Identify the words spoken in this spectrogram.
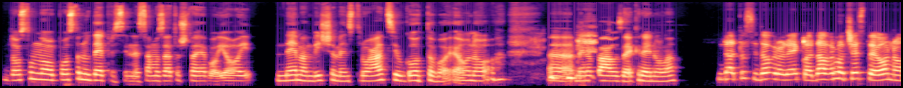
doslovno postanu depresivne samo zato što evo joj, nemam više menstruaciju, gotovo je ono, uh, menopauza je krenula. Da, to si dobro rekla. Da, vrlo često je ono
